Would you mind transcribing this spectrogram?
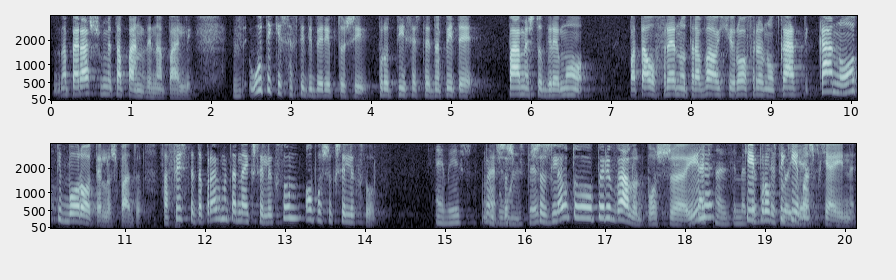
να περάσουμε τα πάνδυνα πάλι. Ούτε και σε αυτή την περίπτωση προτίθεστε να πείτε πάμε στον κρεμό, πατάω φρένο, τραβάω χειρόφρενο, κάτι, κάνω ό,τι μπορώ τέλος πάντων. Θα αφήσετε τα πράγματα να εξελιχθούν όπως εξελιχθούν. Εμείς, ναι, οι σας, σας λέω το περιβάλλον πώς ε, είναι και η προοπτική μας ποια είναι.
